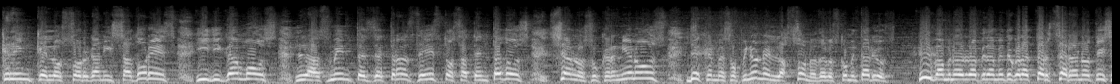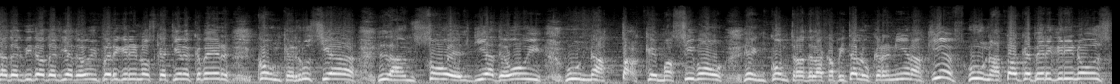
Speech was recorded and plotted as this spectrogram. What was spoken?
¿Creen que los organizadores y digamos las mentes detrás de estos atentados sean los ucranianos? Déjenme su opinión en la zona de los comentarios. Y vámonos rápidamente con la tercera noticia del video del día de hoy, peregrinos, que tiene que ver con que Rusia lanzó el día de hoy un ataque masivo en contra de la capital ucraniana, Kiev. Un ataque, peregrinos,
